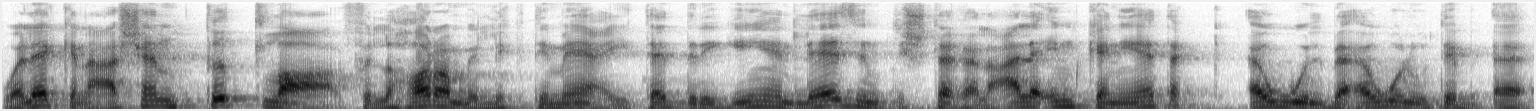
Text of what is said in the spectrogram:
ولكن عشان تطلع في الهرم الاجتماعي تدريجيا لازم تشتغل على إمكانياتك أول بأول وتبقى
